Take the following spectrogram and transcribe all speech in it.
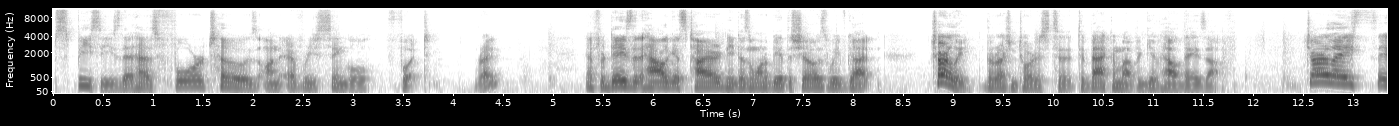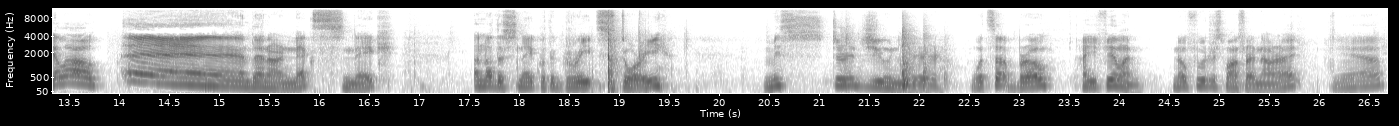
species that has four toes on every single foot, right? And for days that Hal gets tired and he doesn't want to be at the shows, we've got Charlie, the Russian tortoise, to, to back him up and give Hal days off. Charlie, say hello. And then our next snake, another snake with a great story. Mr. Junior. What's up, bro? How you feeling? No food response right now, right? Yep.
